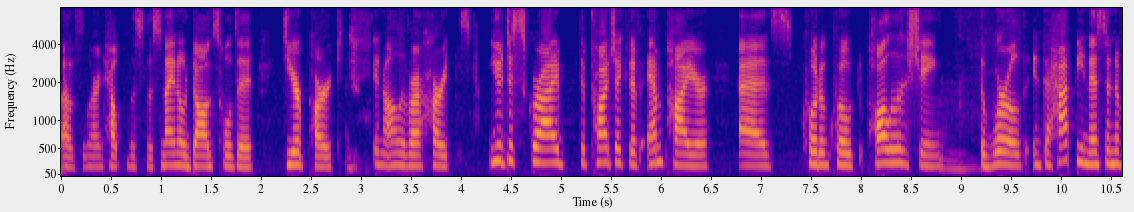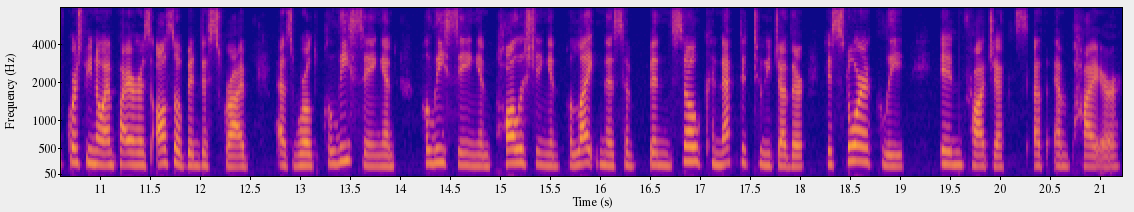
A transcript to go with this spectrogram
of learned helplessness. And I know dogs hold a dear part in all of our hearts. You described the project of empire as quote unquote polishing mm. the world into happiness. And of course, we know empire has also been described as world policing, and policing and polishing and politeness have been so connected to each other historically in projects of empire.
